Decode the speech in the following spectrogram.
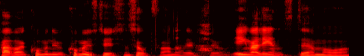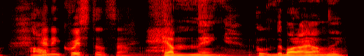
fall var kommun, kommunstyrelsens ordförande. Ingvar Lindström och ja. Henning Christensen. Henning, underbara Henning. Ja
